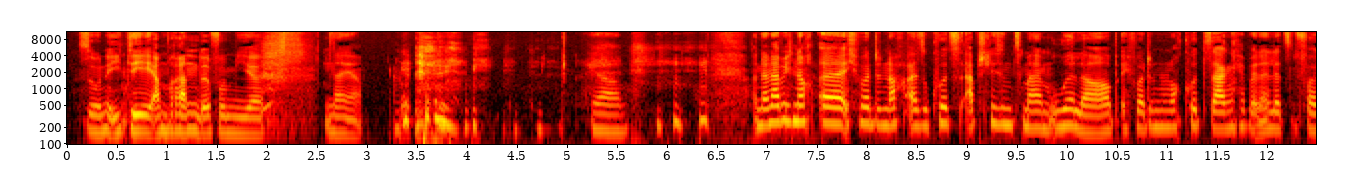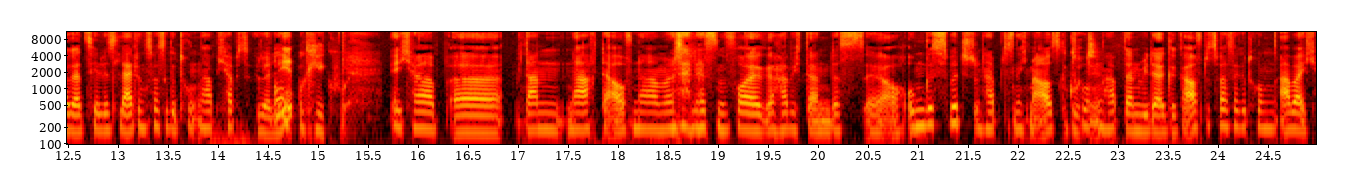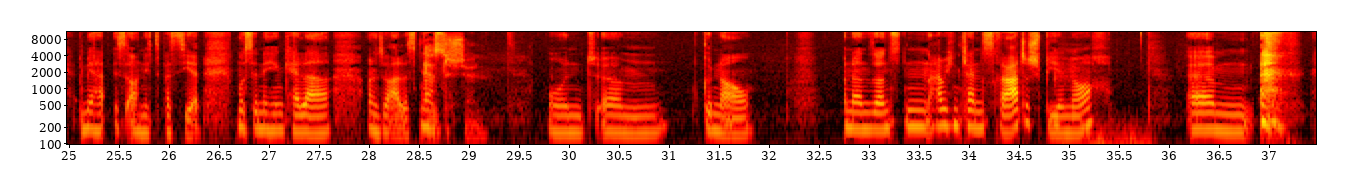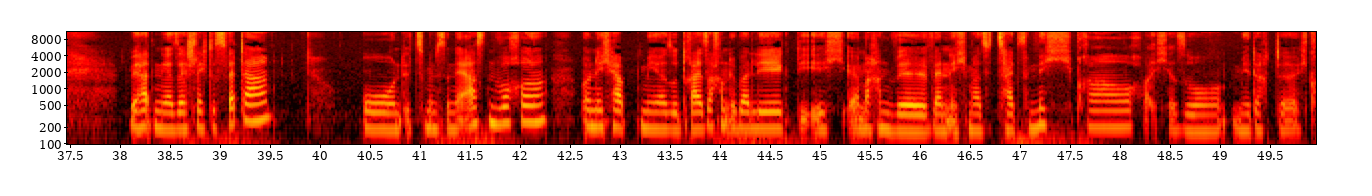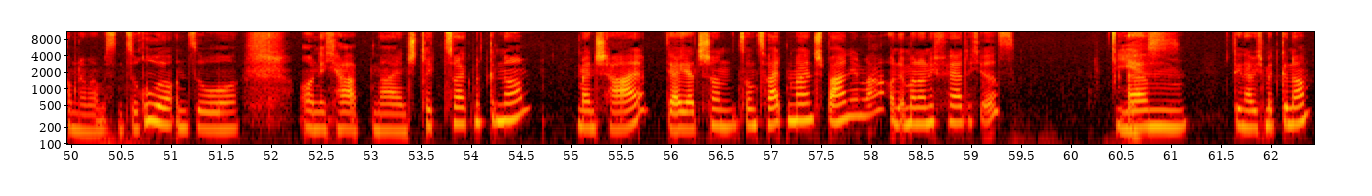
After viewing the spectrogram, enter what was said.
so eine Idee am Rande von mir. Naja. Ja. Und dann habe ich noch, äh, ich wollte noch, also kurz abschließend zu meinem Urlaub, ich wollte nur noch kurz sagen, ich habe in der letzten Folge erzählt, dass ich Leitungswasser getrunken habe. Ich habe es Oh, überlebt. okay, cool. Ich habe äh, dann nach der Aufnahme der letzten Folge habe ich dann das äh, auch umgeswitcht und habe das nicht mehr ausgetrunken, habe dann wieder gekauftes Wasser getrunken, aber ich, mir ist auch nichts passiert. Musste nicht in den Keller und so alles gut. Das ist schön. Und ähm, genau. Und ansonsten habe ich ein kleines Ratespiel noch. Ähm, wir hatten ja sehr schlechtes Wetter und zumindest in der ersten Woche. Und ich habe mir so drei Sachen überlegt, die ich äh, machen will, wenn ich mal so Zeit für mich brauche, weil ich ja so mir dachte, ich komme da mal ein bisschen zur Ruhe und so. Und ich habe mein Strickzeug mitgenommen, mein Schal, der jetzt schon zum zweiten Mal in Spanien war und immer noch nicht fertig ist. Yes. Ähm, den habe ich mitgenommen.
